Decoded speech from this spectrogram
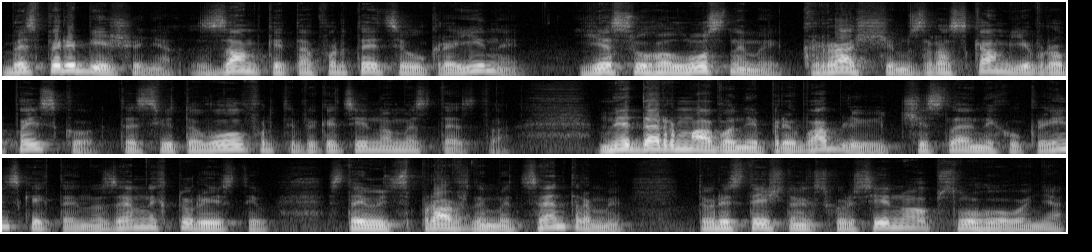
Без перебільшення, замки та фортеці України є суголосними кращим зразкам європейського та світового фортифікаційного мистецтва. Недарма вони приваблюють численних українських та іноземних туристів, стають справжніми центрами туристично-екскурсійного обслуговування,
